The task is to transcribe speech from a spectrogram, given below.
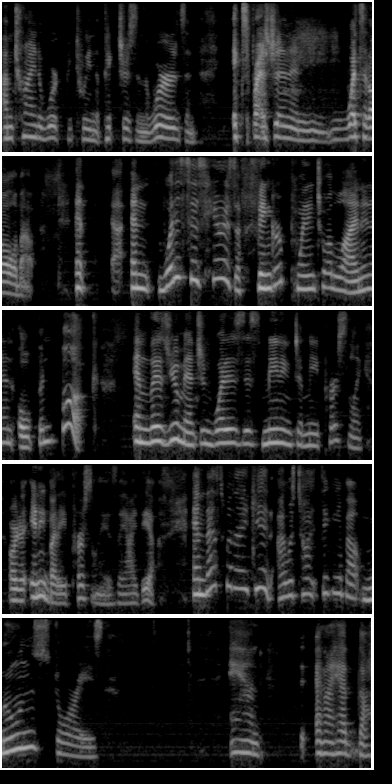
I'm trying to work between the pictures and the words and expression and what's it all about. And uh, and what it says here is a finger pointing to a line in an open book. And Liz, you mentioned what is this meaning to me personally, or to anybody personally, is the idea. And that's what I did. I was thinking about moon stories, and and I had the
